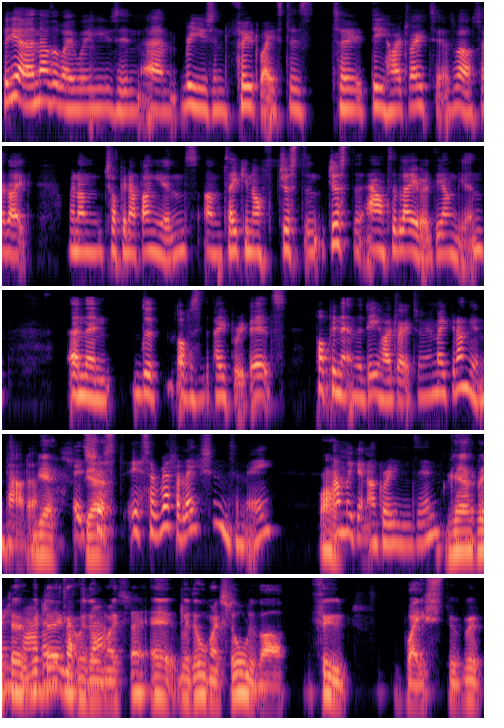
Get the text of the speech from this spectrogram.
But yeah, another way we're using um, reusing food waste is to dehydrate it as well. So like when I'm chopping up onions, I'm taking off just an, just the outer layer of the onion, and then the obviously the papery bits, popping it in the dehydrator and making onion powder. Yes. It's yeah. just it's a revelation to me. Wow. And we're getting our greens in. yeah, we're, green do, we're powder we doing that with about. almost uh, with almost all of our food waste, with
